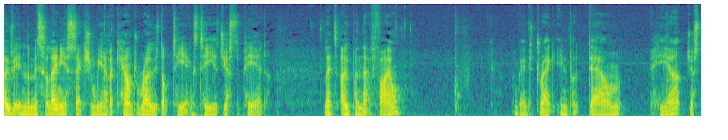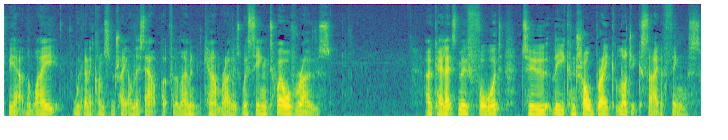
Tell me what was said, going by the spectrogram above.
Over in the miscellaneous section we have account rows.txt has just appeared. Let's open that file. I'm going to drag input down here just to be out of the way. We're going to concentrate on this output for the moment. Count rows. We're seeing 12 rows. Okay, let's move forward to the control break logic side of things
